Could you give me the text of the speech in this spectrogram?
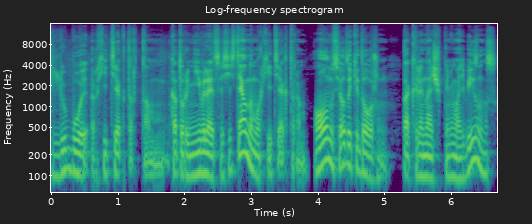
любой архитектор, там, который не является системным архитектором, он все-таки должен так или иначе понимать бизнес.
